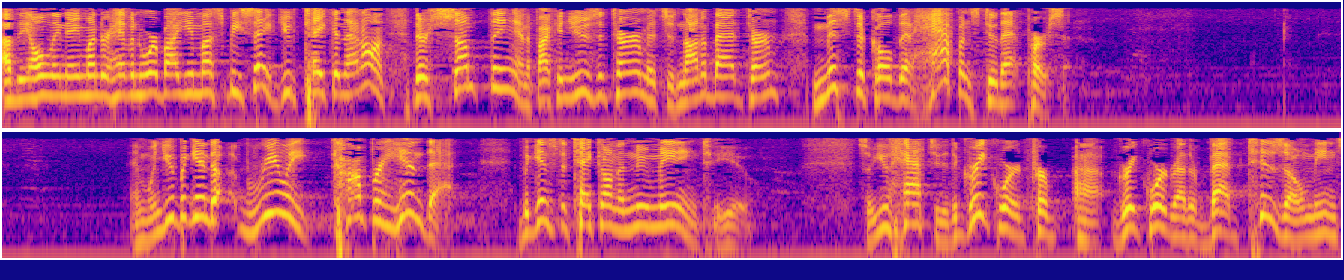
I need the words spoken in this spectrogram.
of the only name under heaven whereby you must be saved. You've taken that on. There's something, and if I can use the term, it's not a bad term, mystical that happens to that person. And when you begin to really comprehend that, begins to take on a new meaning to you. So you have to. The Greek word for uh, Greek word rather baptizo means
